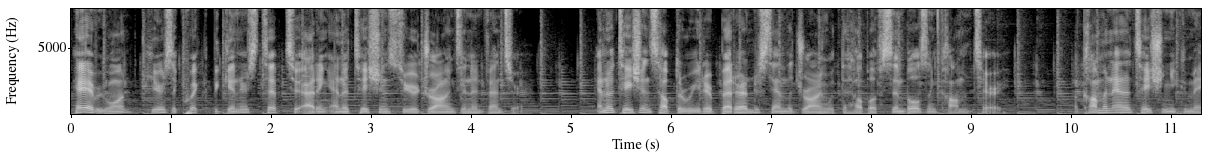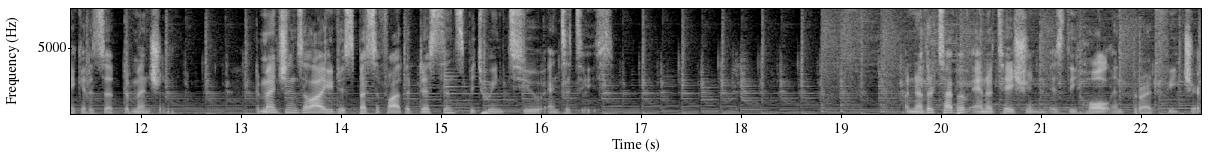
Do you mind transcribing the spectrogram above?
Hey everyone, here's a quick beginner's tip to adding annotations to your drawings in Inventor. Annotations help the reader better understand the drawing with the help of symbols and commentary. A common annotation you can make it is a dimension. Dimensions allow you to specify the distance between two entities. Another type of annotation is the hole and thread feature.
